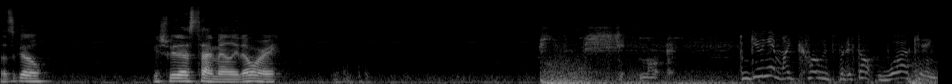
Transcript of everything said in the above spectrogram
Let's go. Your sweet ass time, Ellie. Don't worry. Piece of shit lock. I'm giving it my codes, but it's not working.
